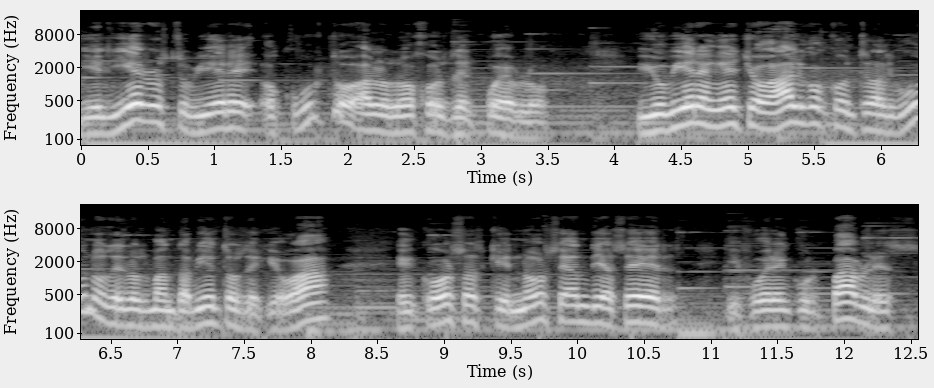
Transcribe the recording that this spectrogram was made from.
y el hierro estuviere oculto a los ojos del pueblo, y hubieran hecho algo contra alguno de los mandamientos de Jehová, en cosas que no se han de hacer, y fueren culpables,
